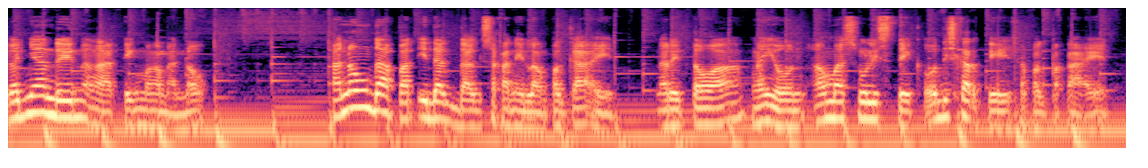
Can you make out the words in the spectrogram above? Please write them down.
Ganyan din ang ating mga manok. Anong dapat idagdag sa kanilang pagkain? Narito ah, ngayon ang mas holistic o diskarte sa pagpakain.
